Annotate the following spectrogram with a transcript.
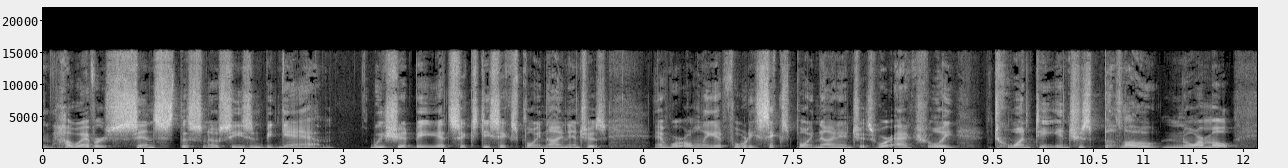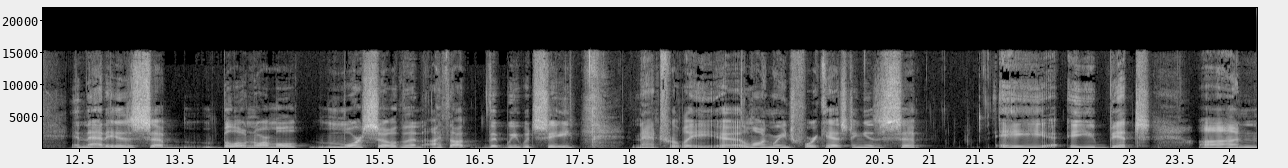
However, since the snow season began, we should be at 66.9 inches and we're only at 46.9 inches. We're actually 20 inches below normal. And that is uh, below normal more so than I thought that we would see. Naturally, uh, long range forecasting is uh, a, a bit on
